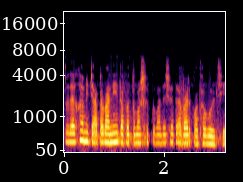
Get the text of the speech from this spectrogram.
তো দেখো, আমি চাটা বানিয়ে তারপর তোমার সাথে, তোমাদের সাথে আবার কথা বলছি।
